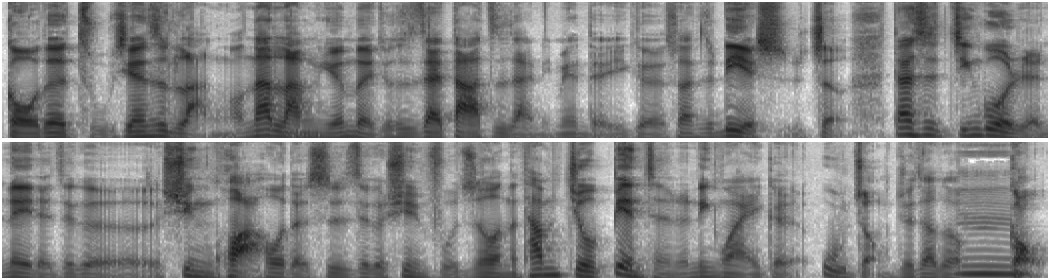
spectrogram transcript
狗的祖先是狼哦。那狼原本就是在大自然里面的一个算是猎食者，但是经过人类的这个驯化或者是这个驯服之后呢，他们就变成了另外一个物种，就叫做狗。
